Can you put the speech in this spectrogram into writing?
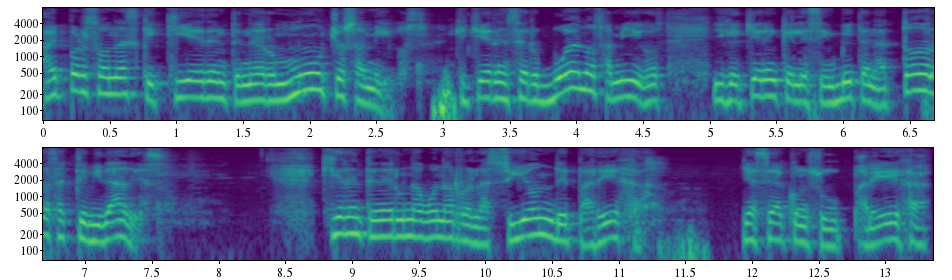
Hay personas que quieren tener muchos amigos, que quieren ser buenos amigos y que quieren que les inviten a todas las actividades. Quieren tener una buena relación de pareja, ya sea con su pareja,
